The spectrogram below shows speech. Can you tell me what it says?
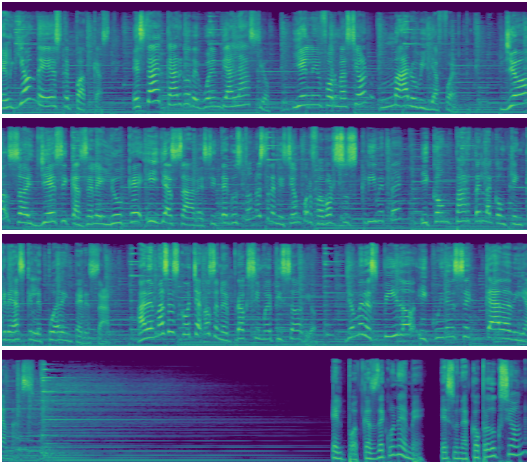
El guion de este podcast está a cargo de Wendy Alacio y en la información Maru Villafuerte. Yo soy Jessica Cele Luque y ya sabes, si te gustó nuestra emisión, por favor suscríbete y compártela con quien creas que le pueda interesar. Además, escúchanos en el próximo episodio. Yo me despido y cuídense cada día más. El podcast de Cuneme es una coproducción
